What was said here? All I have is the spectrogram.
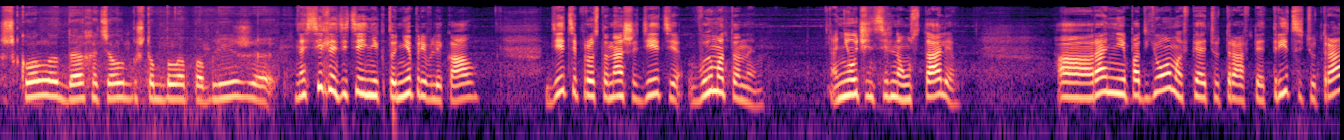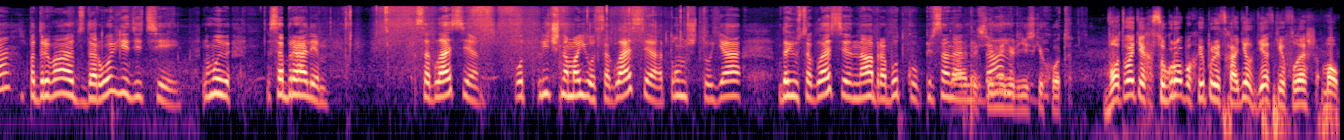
Школа, да, хотелось бы, чтобы была поближе. Насильно детей никто не привлекал. Дети просто, наши дети, вымотаны. Они очень сильно устали. А ранние подъемы в 5 утра, в 5.30 утра подрывают здоровье детей. Мы собрали согласие, вот лично мое согласие о том, что я даю согласие на обработку Да, персональных это сильно данных. юридический ход. Вот в этих сугробах и происходил детский флешмоб.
